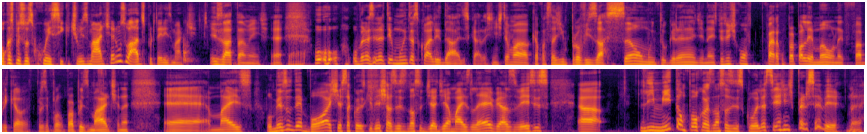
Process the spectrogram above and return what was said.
poucas pessoas que eu conheci que tinham smart eram zoados por terem smart. Exatamente. É. É. O, o, o, brasileiro tem muitas qualidades, cara. A gente tem uma capacidade de improvisação muito grande, né? Especialmente compara com o próprio alemão, né? Que fabrica, por exemplo, o próprio smart, né? É, mas o mesmo deboche, essa coisa que deixa às vezes o nosso dia a dia mais leve, às vezes... Uh, limita um pouco as nossas escolhas sem a gente perceber, né?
